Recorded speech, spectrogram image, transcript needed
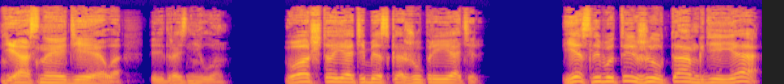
«Ясное дело», — передразнил он. «Вот что я тебе скажу, приятель. Если бы ты жил там, где я,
